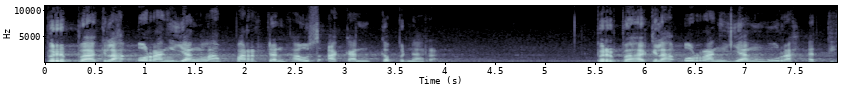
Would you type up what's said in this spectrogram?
Berbahagialah orang yang lapar dan haus akan kebenaran. Berbahagialah orang yang murah hati.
